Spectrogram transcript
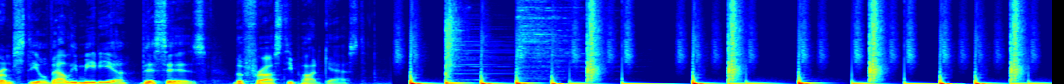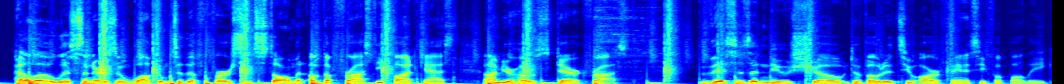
From Steel Valley Media, this is the Frosty Podcast. Hello, listeners, and welcome to the first installment of the Frosty Podcast. I'm your host, Derek Frost. This is a new show devoted to our fantasy football league.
